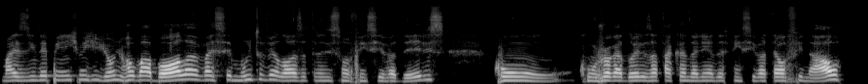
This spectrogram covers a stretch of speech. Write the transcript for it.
mas independentemente de onde roubar a bola, vai ser muito veloz a transição ofensiva deles, com, com jogadores atacando a linha defensiva até o final,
